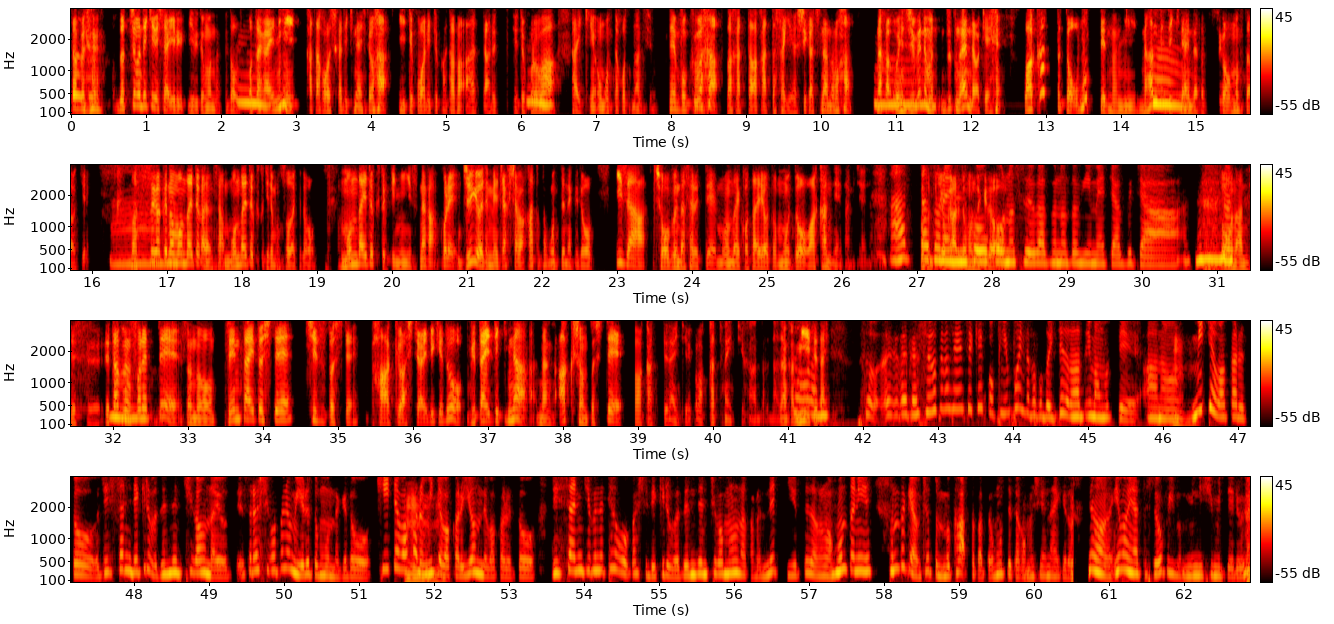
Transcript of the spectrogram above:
多分、どっちもできる人はいるいると思うんだけど、うんお互いに片方しかできない人は、いいとこ悪いとこが多分ああるっていうところは、最近思ったことなんですよ。で、僕は、分かった分かった詐欺をしがちなのは、なんか俺自分でもずっと悩んだわけ。分かったと思ってんのに、なんでできないんだろうってすごい思ったわけ。まあ、数学の問題とかでもさ、問題解くときでもそうだけど、問題解くときに、なんかこれ、授業でめちゃくちゃ分かったと思ってんだけど、いざ長文出されて問題答えようと思うと分かんねえなみたいな。あった、それよくあると思うんだけど高校の数学の時めちゃくちゃ。そうなんです。で、多分それって、その全体として、地図として把握はしてはいるけど、具体的ななんかアクションとして分かってないっていうか、分かってないっていうかだろうな、なんか見えてない。そうだから数学の先生結構ピンポイントなこと言ってたなと今思ってあの、うんうん見てわかると実際にできれば全然違うんだよってそれは仕事にも言えると思うんだけど聞いてわかる、見てわかる読んでわかると実際に自分で手を動かしてできれば全然違うものだからねって言ってたのは本当にその時はちょっとムカッとかって思ってたかもしれないけどでも今になってすごく今身に染みてる。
